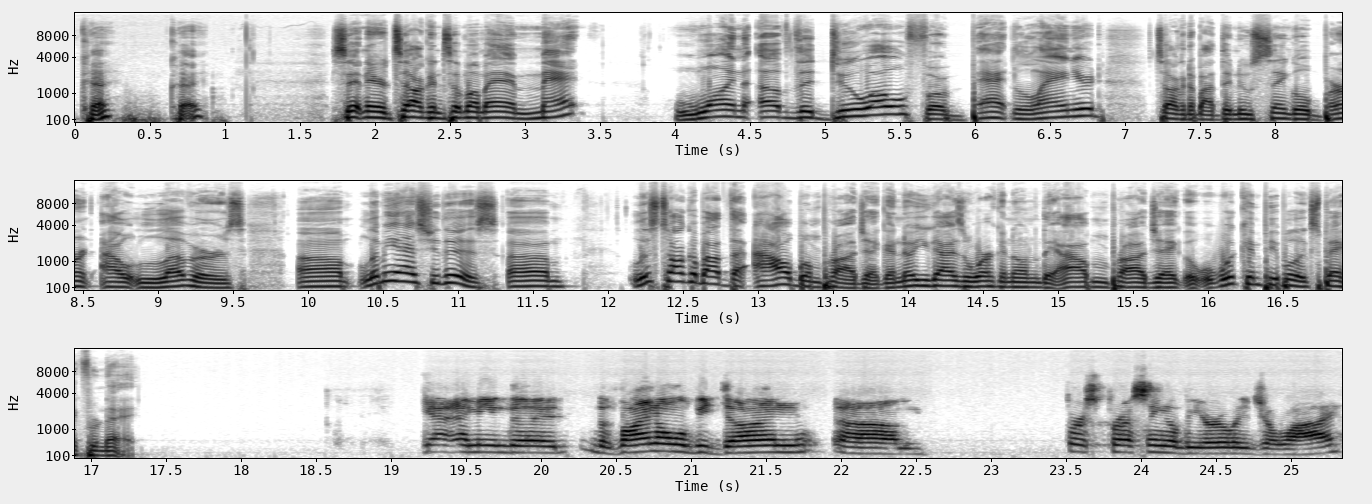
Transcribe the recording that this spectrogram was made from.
Okay, okay. Sitting there talking to my man Matt, one of the duo for Bat Lanyard, talking about the new single "Burnt Out Lovers." Um, let me ask you this. Um, let's talk about the album project. I know you guys are working on the album project. What can people expect from that? Yeah, I mean the the vinyl will be done. Um, first pressing will be early July.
